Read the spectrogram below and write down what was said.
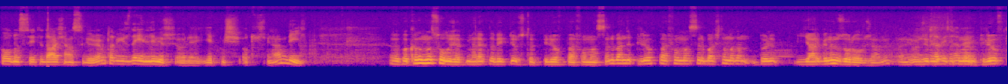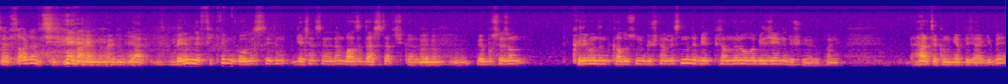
Golden State'i daha şanslı görüyorum. Tabii %51 öyle 70-30 falan değil. Ee, Bakalım nasıl olacak merakla bekliyoruz tabii playoff performanslarını. Ben de playoff performansları başlamadan böyle yargının zor olacağını, hani önce bir Tabii, takımların tabii. playoff'ta Tabii sorduğun için. Hayır, hayır. Yani benim de fikrim Golden State'in geçen seneden bazı dersler çıkardı. Hı hı, hı. Ve bu sezon Cleveland'ın kadrosunun güçlenmesinde de bir planları olabileceğini düşünüyorum. Hani her takım yapacağı gibi.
